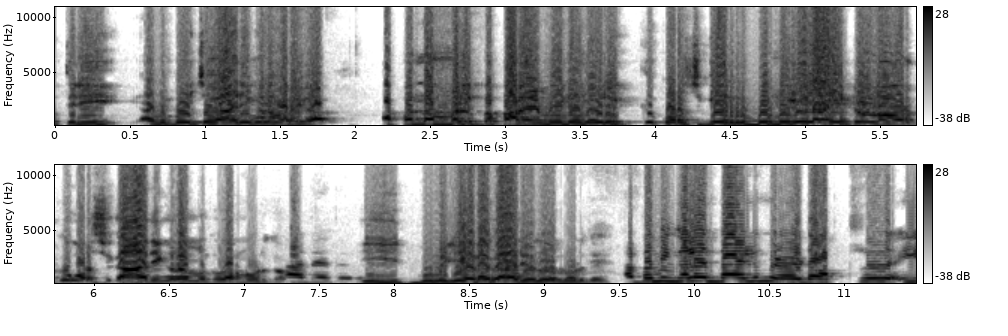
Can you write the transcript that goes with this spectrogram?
ഒത്തിരി അനുഭവിച്ച കാര്യങ്ങൾ പറയുക. അപ്പൊ നമ്മളിപ്പോ പറയാൻ വേണ്ടി ഒരു കുറച്ച് ഗർഭിണികളായിട്ടുള്ളവർക്ക് കുറച്ച് കാര്യങ്ങൾ നമുക്ക് പറഞ്ഞു കൊടുക്കാം. ഈ ഗുളികയുടെ കാര്യം പറഞ്ഞു കൊടുത്തേ അപ്പൊ നിങ്ങൾ എന്തായാലും ഡോക്ടർ ഈ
